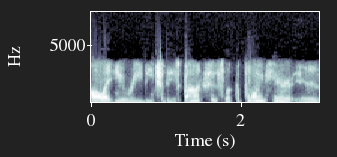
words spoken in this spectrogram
I'll let you read each of these boxes. But the point here is,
